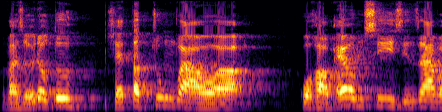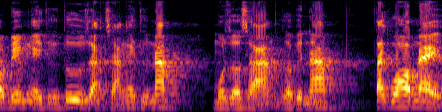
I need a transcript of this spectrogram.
và giới đầu tư sẽ tập trung vào à, cuộc họp FOMC diễn ra vào đêm ngày thứ tư dạng sáng ngày thứ năm 1 giờ sáng giờ Việt Nam. Tại cuộc họp này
